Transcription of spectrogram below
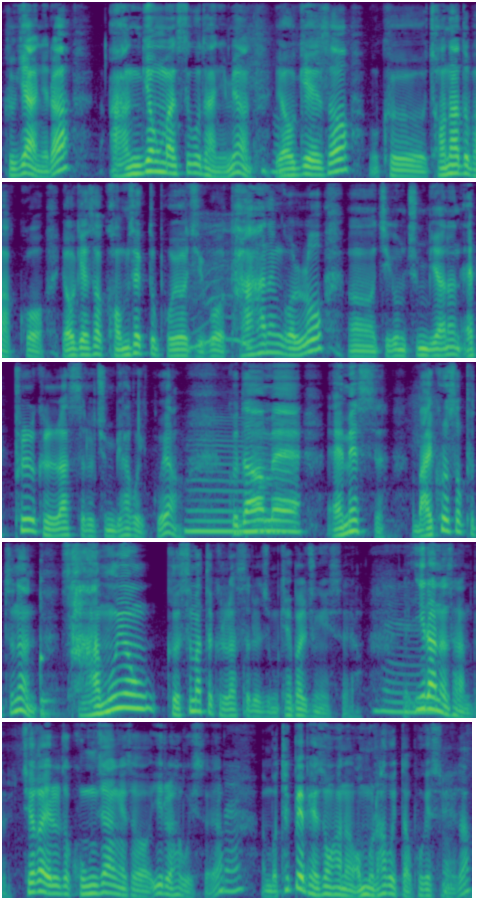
그게 아니라 안경만 쓰고 다니면 여기에서 그 전화도 받고 여기에서 검색도 보여지고 음. 다 하는 걸로 어 지금 준비하는 애플 glass를 준비하고 있고요. 음. 그 다음에 MS 마이크로소프트는 사무용 그 smart glass를 좀 개발 중에 있어요. 네. 일하는 사람들. 제가 예를 들어 공장에서 일을 하고 있어요. 네. 뭐 택배 배송하는 업무를 하고 있다고 보겠습니다.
